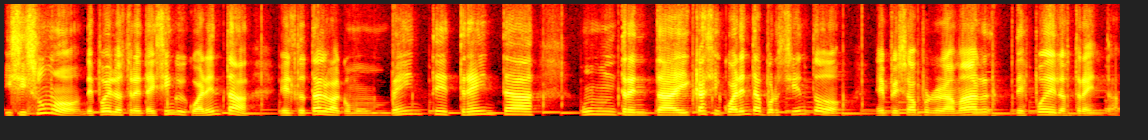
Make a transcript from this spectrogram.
Y si sumo después de los 35 y 40, el total va como un 20, 30, un 30 y casi 40% empezó a programar después de los 30.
